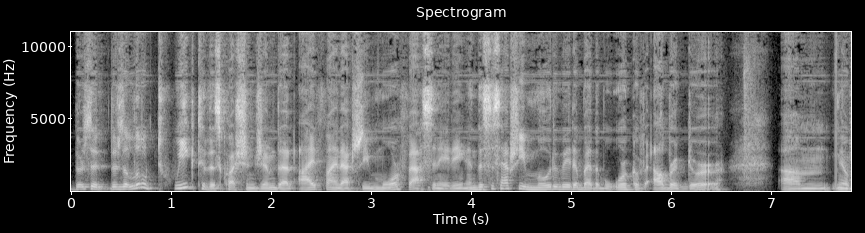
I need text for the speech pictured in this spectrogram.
there's a there's a little tweak to this question, Jim, that I find actually more fascinating, and this is actually motivated by the work of Albrecht Dürer, um, you know,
